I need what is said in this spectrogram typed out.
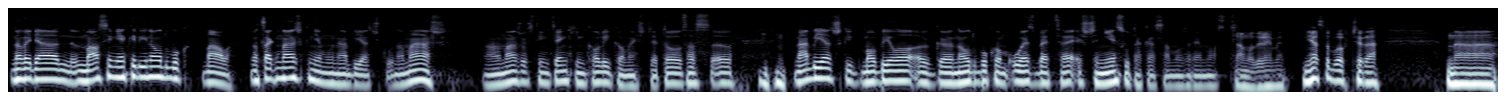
no veď a mal si niekedy notebook? Mal. No tak máš k nemu nabíjačku. No máš. Ale máš už tým tenkým kolíkom ešte. To zas, e, nabíjačky k mobilo, k notebookom USB-C ešte nie sú taká samozrejmosť. Samozrejme. Ja som bol včera na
